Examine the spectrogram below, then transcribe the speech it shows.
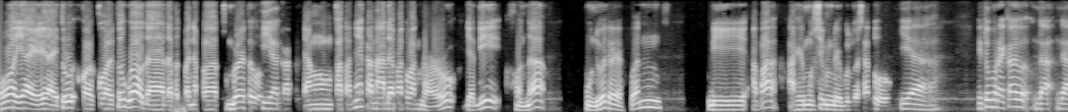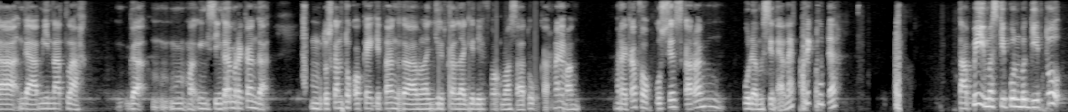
Oh iya iya itu kalau, itu gua udah dapat banyak sumber tuh. Iya kan. Yang katanya karena ada peraturan baru, jadi Honda mundur dari F1 di apa akhir musim 2021. Iya. Itu mereka nggak nggak nggak minat lah. Nggak sehingga mereka nggak memutuskan untuk oke okay, kita nggak melanjutkan lagi di Formula 1 karena emang mereka fokusnya sekarang udah mesin elektrik udah. Tapi meskipun begitu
